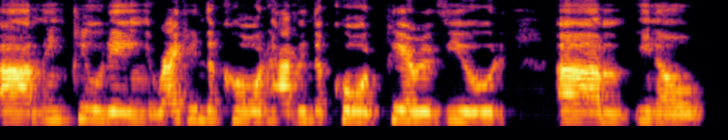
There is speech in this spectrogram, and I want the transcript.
um, including writing the code, having the code peer reviewed, um, you know,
